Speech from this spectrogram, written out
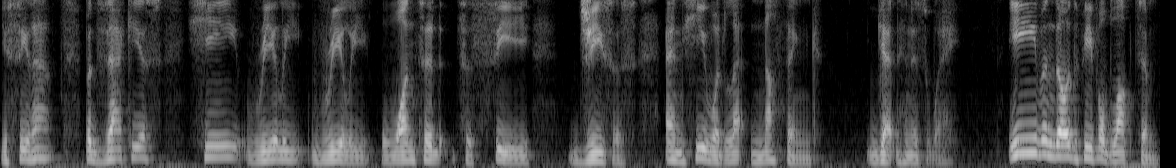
You see that? But Zacchaeus, he really, really wanted to see Jesus, and he would let nothing get in his way. Even though the people blocked him,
